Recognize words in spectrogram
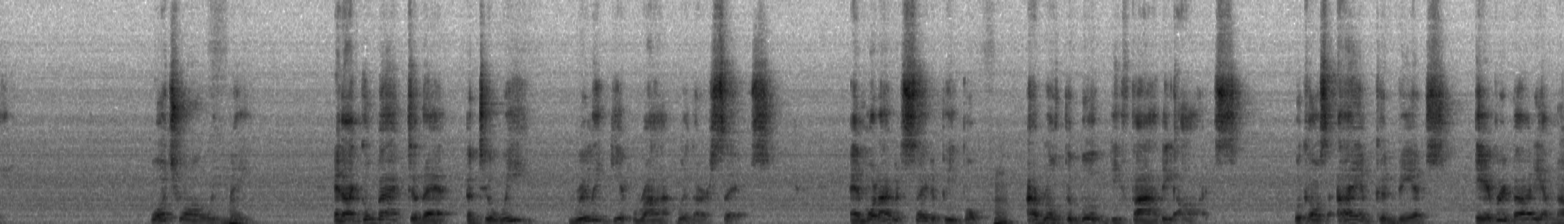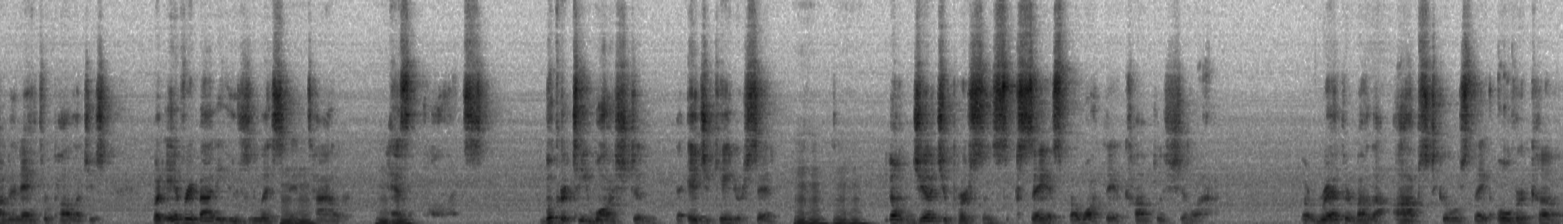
What's wrong with me? And I go back to that until we really get right with ourselves. And what I would say to people, hmm. I wrote the book Defy the Odds because I am convinced everybody, I'm not an anthropologist, but everybody who's listening, mm-hmm. Tyler, mm-hmm. has odds. Booker T. Washington, the educator, said, mm-hmm, mm-hmm. You don't judge a person's success by what they accomplish in life, but rather by the obstacles they overcome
